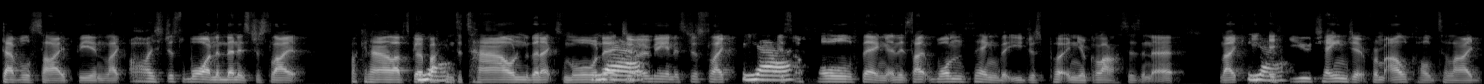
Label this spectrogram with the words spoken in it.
devil side being like, oh, it's just one, and then it's just like, fucking hell, I have to go back into town the next morning. Do you know what I mean? It's just like yeah, it's a whole thing, and it's like one thing that you just put in your glass, isn't it? Like Yeah. if you change it from alcohol to like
